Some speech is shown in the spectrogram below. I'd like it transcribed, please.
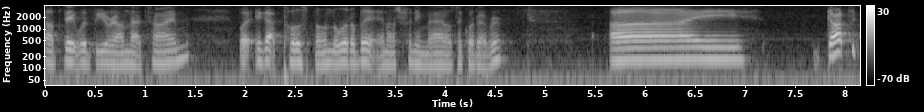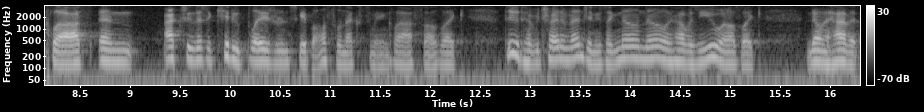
update would be around that time, but it got postponed a little bit, and I was pretty mad. I was like, whatever. I got to class, and actually, there's a kid who plays RuneScape also next to me in class. So I was like, dude, have you tried Invention? He's like, no, no. How was you? And I was like, no, I haven't.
